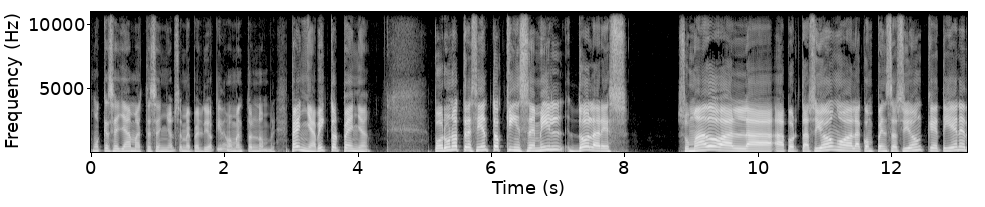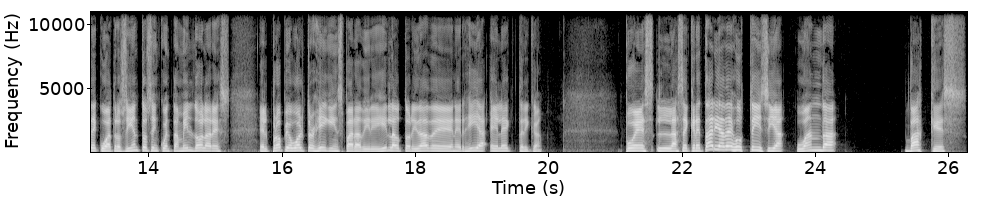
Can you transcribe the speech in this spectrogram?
¿cómo es que se llama este señor? Se me perdió aquí de momento el nombre. Peña, Víctor Peña, por unos 315 mil dólares, sumado a la aportación o a la compensación que tiene de 450 mil dólares el propio Walter Higgins para dirigir la Autoridad de Energía Eléctrica. Pues la secretaria de Justicia, Wanda Vázquez,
